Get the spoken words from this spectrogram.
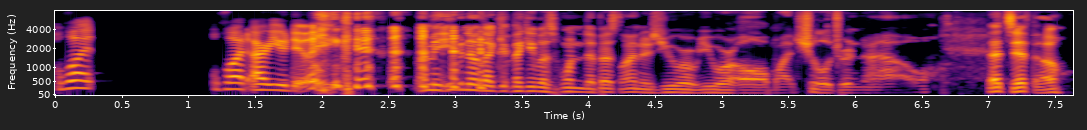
what, what are you doing? I mean, even though that, that gave us one of the best liners, you are you are all my children now. That's it though.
